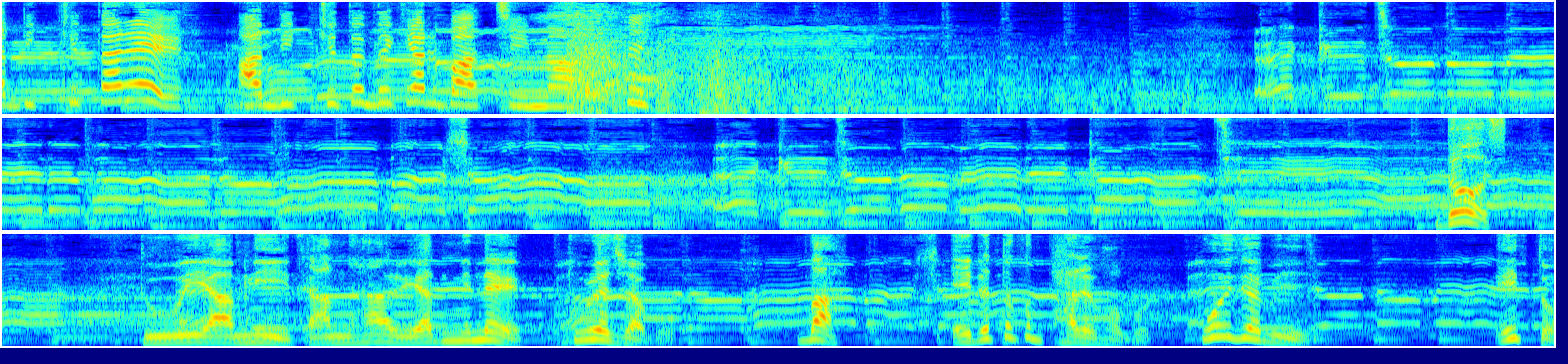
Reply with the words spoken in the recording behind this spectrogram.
আদিক্ষেতা রে আদিক্ষেতা দেখে আর বাঁচি না। দোস্ত তুই আমি তানহা রিয়াদ মিলে ট্যুরে যাব। বাহ এটা তো খুব ভালো খবর। কই যাবি? এই তো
